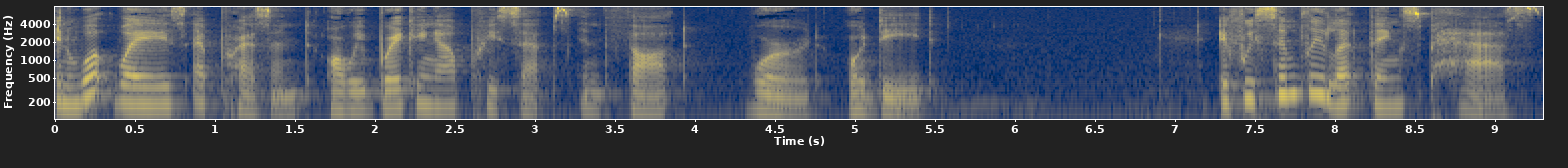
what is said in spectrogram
in what ways at present are we breaking our precepts in thought, word, or deed? If we simply let things pass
